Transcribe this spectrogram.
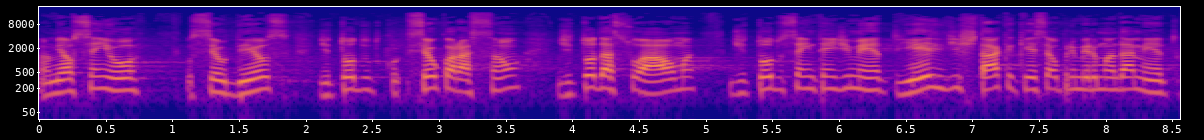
Ame ao Senhor, o seu Deus, de todo o seu coração, de toda a sua alma, de todo o seu entendimento. E ele destaca que esse é o primeiro mandamento.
